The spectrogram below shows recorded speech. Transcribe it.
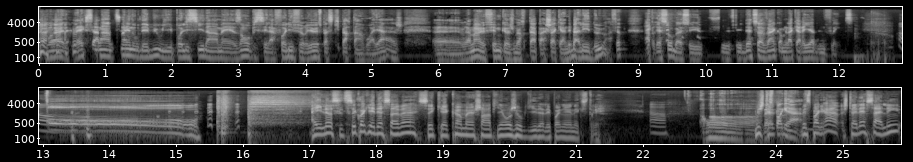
Ouais, l'excellente scène au début où il est policier dans la maison, puis c'est la folie furieuse parce qu'ils partent en voyage. Euh, vraiment un film que je me retape à chaque année. Ben, les deux, en fait. Après ça, ben, c'est décevant comme la carrière d'une Flames. Oh! hey là, c'est- tu sais quoi qui est décevant? C'est que comme un champion, j'ai oublié d'aller pogner un extrait. Ah. Oh, Mais ben, c'est pas grave. Mais c'est pas grave. Je te laisse aller.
